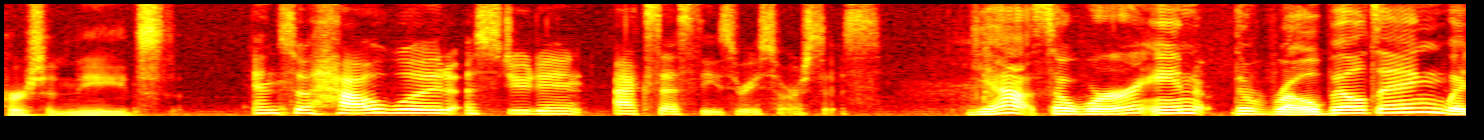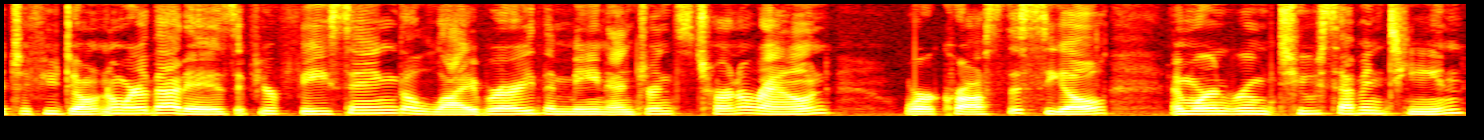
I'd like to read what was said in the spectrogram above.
person needs, and so, how would a student access these resources? Yeah, so we're in the Rowe building, which, if you don't know where that is, if you're facing the library, the main entrance, turn around. We're across the seal, and we're in room 217.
